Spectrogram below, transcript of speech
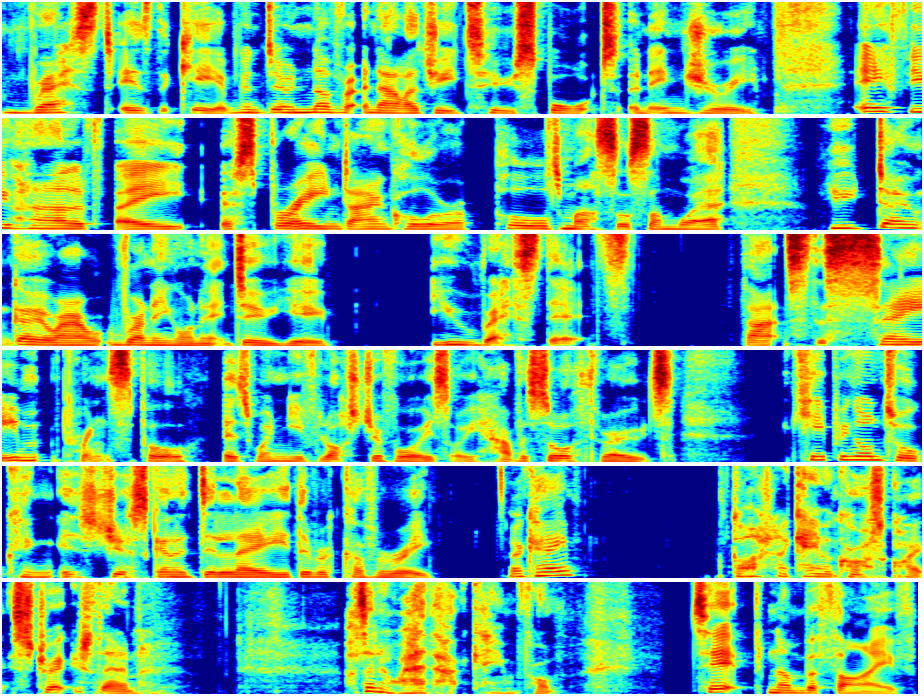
rest is the key. I'm going to do another analogy to sport and injury. If you have a, a sprained ankle or a pulled muscle somewhere, you don't go out running on it, do you? You rest it. That's the same principle as when you've lost your voice or you have a sore throat. Keeping on talking is just going to delay the recovery. Okay? Gosh, I came across quite strict then. I don't know where that came from. Tip number five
